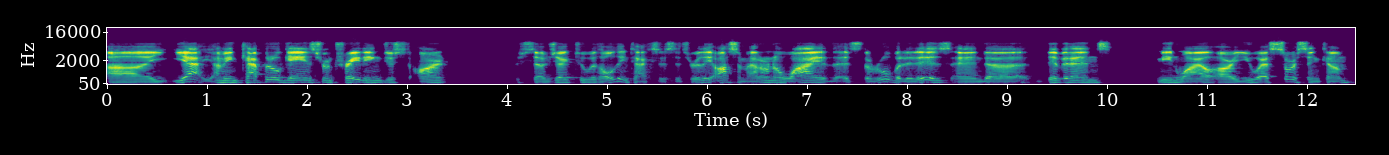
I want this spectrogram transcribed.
uh yeah i mean capital gains from trading just aren't subject to withholding taxes. It's really awesome. I don't know why it's the rule, but it is. And uh, dividends, meanwhile, are U.S. source income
